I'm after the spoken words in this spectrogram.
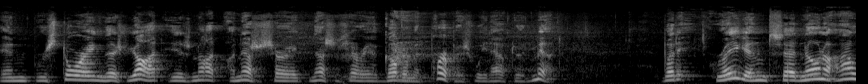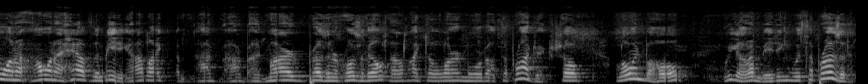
and restoring this yacht is not a necessary necessary government purpose. We'd have to admit. But Reagan said, "No, no, I want to. I want to have the meeting. I'd like. I, I admired President Roosevelt. I'd like to learn more about the project." So, lo and behold, we got a meeting with the president,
